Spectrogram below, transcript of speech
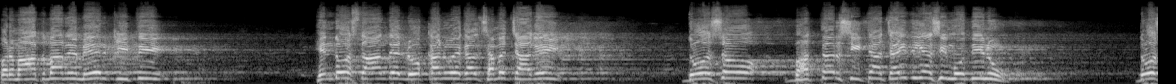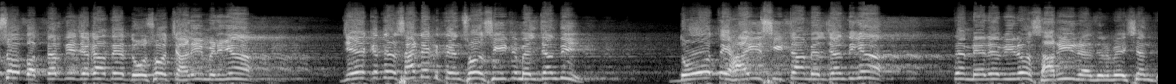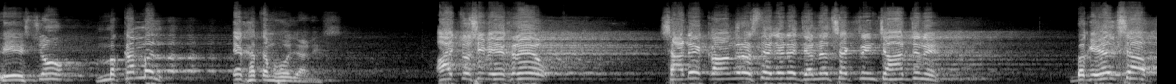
ਪਰਮਾਤਮਾ ਨੇ ਮਿਹਰ ਕੀਤੀ। ਹਿੰਦੁਸਤਾਨ ਦੇ ਲੋਕਾਂ ਨੂੰ ਇਹ ਗੱਲ ਸਮਝ 'ਚ ਆ ਗਈ। 272 ਸੀਟਾਂ ਚਾਹੀਦੀਆਂ ਸੀ ਮੋਦੀ ਨੂੰ। 272 ਦੀ ਜਗ੍ਹਾ ਤੇ 240 ਮਿਲੀਆਂ। ਜੇ ਕਿਤੇ 350 ਸੀਟ ਮਿਲ ਜਾਂਦੀ, ਦੋ ਤਿਹਾਈ ਸੀਟਾਂ ਮਿਲ ਜਾਂਦੀਆਂ, ਤੇ ਮੇਰੇ ਵੀਰੋ ਸਾਰੀ ਰਿਜ਼ਰਵੇਸ਼ਨ ਦੇਸ਼ ਚੋਂ ਮੁਕੰਮਲ ਇਹ ਖਤਮ ਹੋ ਜਾਣੀ। ਸੀ ਅੱਜ ਤੁਸੀਂ ਵੇਖ ਰਹੇ ਹੋ, ਸਾਡੇ ਕਾਂਗਰਸ ਦੇ ਜਿਹੜੇ ਜਨਰਲ ਸੈਕਟਰੀ ਇੰਚਾਰਜ ਨੇ ਬਗੇਲ ਸਾਹਿਬ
